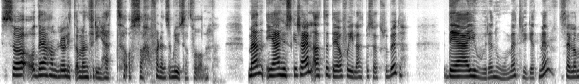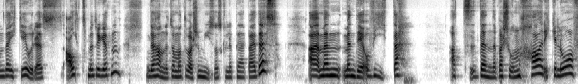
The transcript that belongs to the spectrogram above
Så, og det handler jo litt om en frihet også, for den som blir utsatt for volden. Men jeg husker selv at det å få ilagt besøksforbud, det gjorde noe med tryggheten min, selv om det ikke gjorde alt med tryggheten. Det handlet om at det var så mye som skulle bearbeides. Eh, men, men det å vite at denne personen har ikke lov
